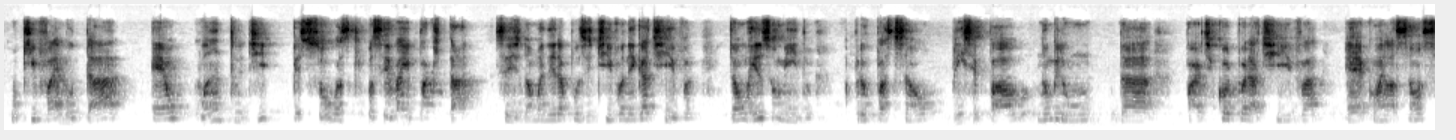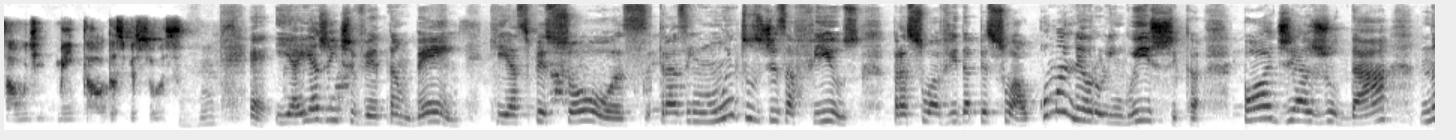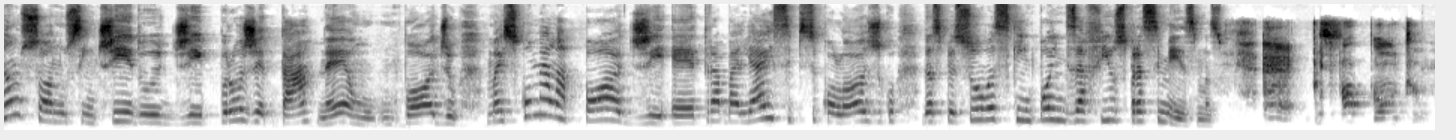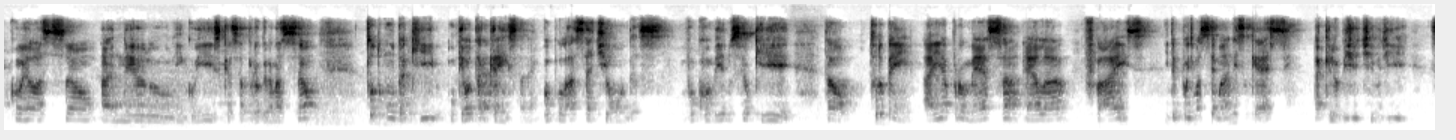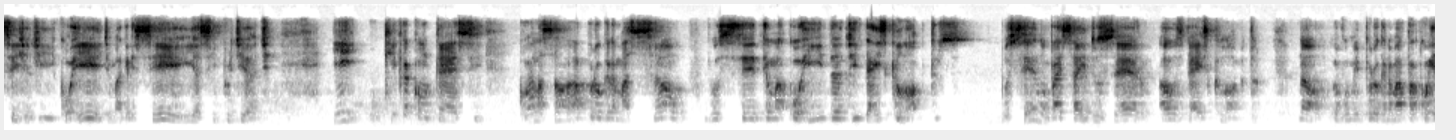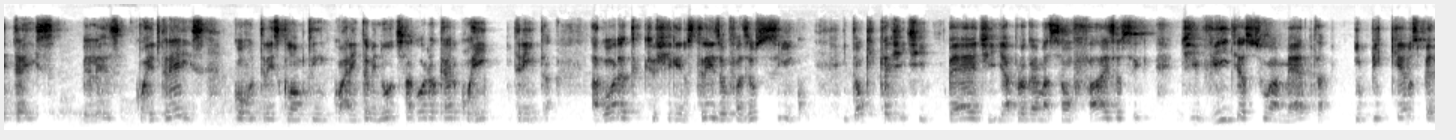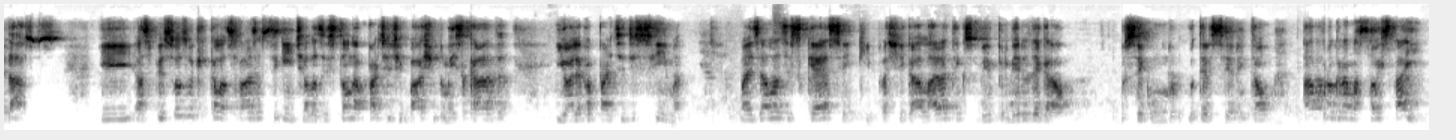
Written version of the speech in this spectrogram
O que vai mudar é o quanto de pessoas que você vai impactar, seja de uma maneira positiva ou negativa. Então, resumindo, a preocupação principal, número um, da parte corporativa é, com relação à saúde mental das pessoas. Uhum. É, e aí a gente vê também que as pessoas trazem muitos desafios para a sua vida pessoal. Como a neurolinguística pode ajudar não só no sentido de projetar né, um, um pódio, mas como ela pode é, trabalhar esse psicológico das pessoas que impõem desafios para si mesmas? É, o principal ponto com relação à neurolinguística, essa programação, todo mundo aqui tem outra crença, né? Vou pular sete ondas, vou comer não sei o que, tal. Tudo bem. Aí a promessa ela faz e depois de uma semana esquece aquele objetivo de seja de correr, de emagrecer e assim por diante. E o que que acontece? Com relação à programação, você tem uma corrida de 10 quilômetros. Você não vai sair do zero aos 10 quilômetros. Não, eu vou me programar para correr 3. Beleza, corri 3, corro 3 km em 40 minutos, agora eu quero correr em 30. Agora que eu cheguei nos 3, eu vou fazer os 5. Então o que, que a gente pede e a programação faz é o seguinte, divide a sua meta em pequenos pedaços. E as pessoas o que, que elas fazem é o seguinte, elas estão na parte de baixo de uma escada e olham para a parte de cima. Mas elas esquecem que para chegar lá ela tem que subir o primeiro degrau, o segundo, o terceiro. Então a programação está aí.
